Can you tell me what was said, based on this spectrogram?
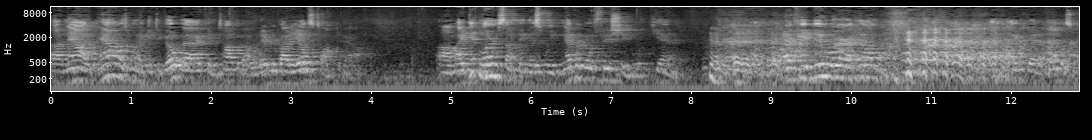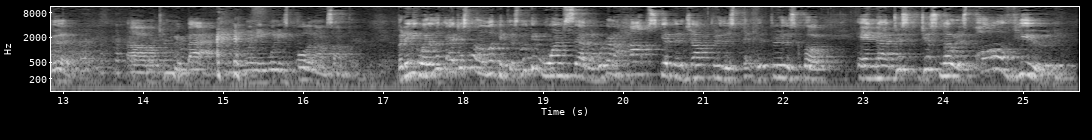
Uh, now, now is when I get to go back and talk about what everybody else talked about. Um, I did learn something this week. Never go fishing with Ken. or if you do, wear a helmet. I like that. That was good. Um, or turn your back when, he, when he's pulling on something. But anyway, look, I just want to look at this. Look at 1 7. We're going to hop, skip, and jump through this, through this book. And uh, just, just notice, Paul viewed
